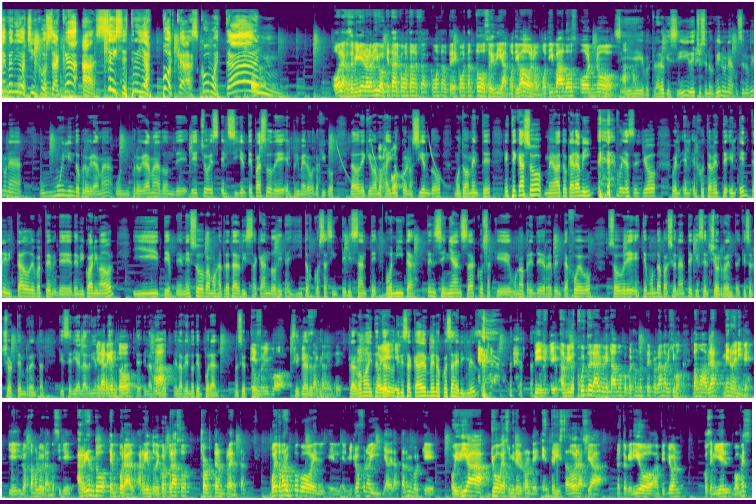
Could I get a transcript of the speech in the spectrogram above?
Bienvenidos chicos acá a 6 Estrellas Podcast. ¿Cómo están? Hola José Miguel, hola amigos, ¿qué tal? ¿Cómo están, ¿Cómo están ustedes? ¿Cómo están todos hoy día? ¿Motivados o no? ¿Motivados o no? Sí, pues claro que sí. De hecho, se nos viene una, se nos viene una, un muy lindo programa, un programa donde de hecho es el siguiente paso del primero, lógico, dado de que vamos a irnos conociendo mutuamente. Este caso me va a tocar a mí, voy a ser yo el, justamente el entrevistado de parte de, de mi coanimador. Y en eso vamos a tratar de ir sacando detallitos, cosas interesantes, bonitas, enseñanzas, cosas que uno aprende de repente a fuego sobre este mundo apasionante que es el short rental, que es el short term rental, que sería el arriendo, el arriendo, temporal, el arriendo, el arriendo temporal, ¿no es cierto? Eso mismo. Sí, claro. Exactamente. Claro, vamos a intentar utilizar cada vez menos cosas en inglés. sí, amigo, justo era algo que estábamos conversando en este programa, dijimos, vamos a hablar menos en inglés y lo estamos logrando, así que arriendo temporal, arriendo de corto plazo, short term rental voy a tomar un poco el, micrófono y, adelantarme porque hoy día yo voy a asumir el rol de entrevistador hacia nuestro querido anfitrión José Miguel Gómez,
